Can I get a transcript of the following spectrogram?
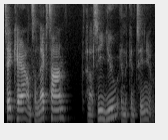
Take care until next time, and I'll see you in the Kontinuum.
